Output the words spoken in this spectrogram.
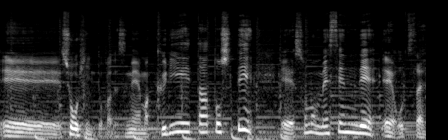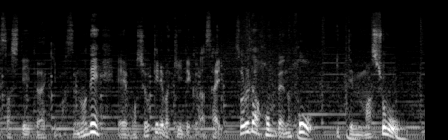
えー商品とかですね、まあ、クリエイターとして、えその目線で、えお伝えさせていただきますので、えもしよければ聞いてください。それでは本編の方行ってみましょう。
